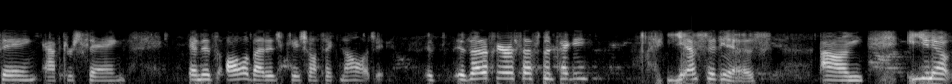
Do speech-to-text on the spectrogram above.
saying after saying, and it's all about educational technology. Is, is that a fair assessment, Peggy? Yes, it is. Um, you know,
